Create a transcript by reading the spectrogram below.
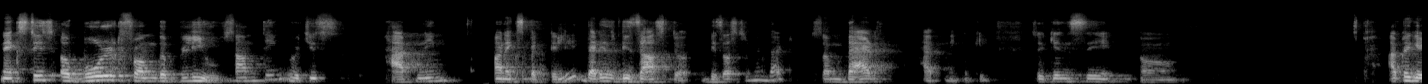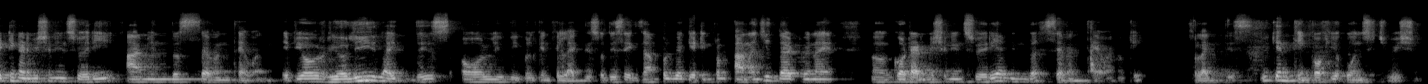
Next is a bolt from the blue, something which is happening unexpectedly. That is disaster. Disaster means that some bad happening okay so you can say uh, after getting admission in SVERI, I'm in the seventh heaven. If you're really like this, all you people can feel like this. So this example we're getting from Tanaji that when I uh, got admission in SVERI, I'm in the seventh heaven. Okay. So like this, you can think of your own situation.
